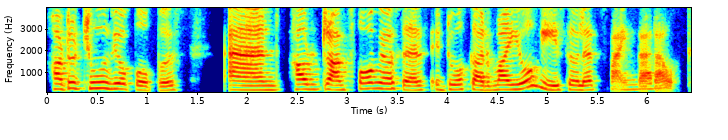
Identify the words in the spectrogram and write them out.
how to choose your purpose, and how to transform yourself into a karma yogi. So let's find that out.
